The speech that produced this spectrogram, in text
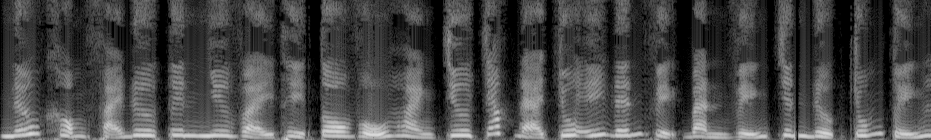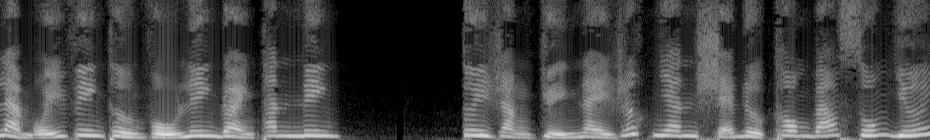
Nếu không phải đưa tin như vậy thì Tô Vũ Hoàng chưa chắc đã chú ý đến việc Bành Viễn Chinh được trúng tuyển làm ủy viên thường vụ Liên đoàn Thanh niên. Tuy rằng chuyện này rất nhanh sẽ được thông báo xuống dưới.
